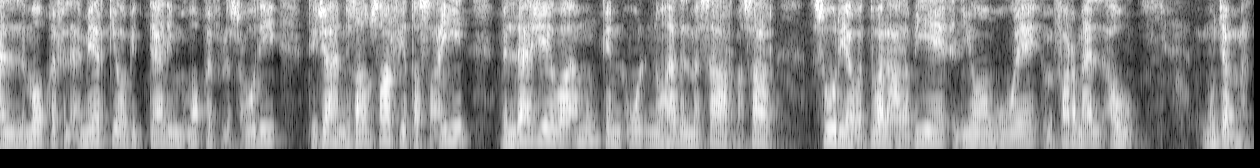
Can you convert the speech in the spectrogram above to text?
الموقف الأمريكي وبالتالي الموقف السعودي تجاه النظام صار في تصعيد باللهجة وممكن نقول إنه هذا المسار مسار سوريا والدول العربية اليوم هو مفرمل أو مجمد.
